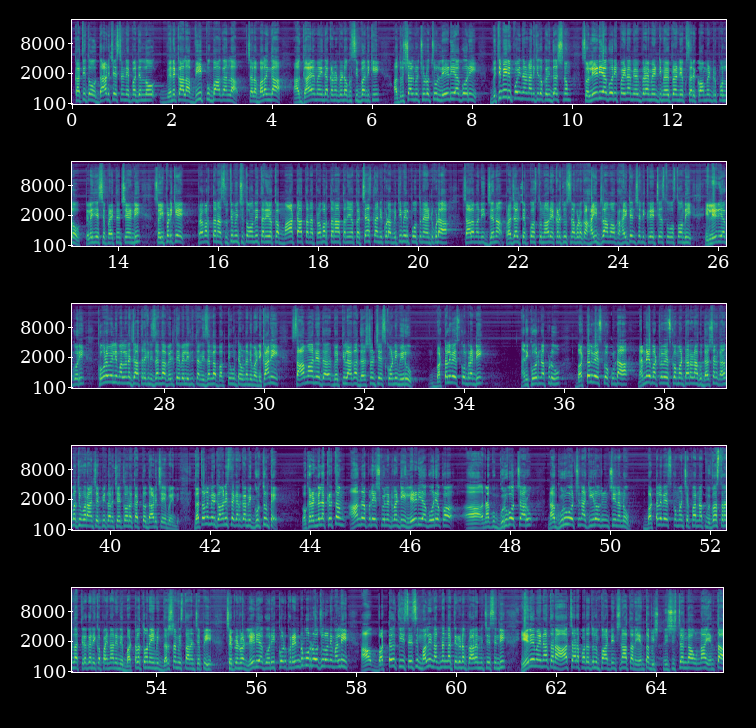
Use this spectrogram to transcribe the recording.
కత్తితో దాడి చేసిన నేపథ్యంలో వెనకాల వీపు భాగంలో చాలా బలంగా ఆ గాయమైంది అక్కడ ఉన్నటువంటి ఒక సిబ్బందికి. ఆ దృశ్యాలు మీరు చూడొచ్చు. లేడీ అగోరి మితిమీరిపోయిందనడానికి ఇది ఒక నిదర్శనం. సో లేడీ అగోరి పైన మీ అభిప్రాయం ఏంటి? మీ అభిప్రాయాన్ని ఒకసారి కామెంట్ రూపంలో తెలియజేసే ప్రయత్నం చేయండి. సో ఇప్పటికే ప్రవర్తన శృతిమించుతోంది. తన యొక్క మాట తన ప్రవర్తన తన యొక్క చేస్తాన్ని కూడా మితిమీరిపోతున్నాయంటూ కూడా చాలామంది జన ప్రజలు చెప్పుకొస్తున్నారు. ఎక్కడ చూసినా కూడా ఒక హై డ్రామా ఒక హై క్రియేట్ చేస్తూ వస్తోంది ఈ లేడీ అగోరి కుమరవెల్లి మల్లన్న జాతరకి నిజంగా వెళ్తే వెళ్ళింది. తన నిజంగా భక్తి ఉంటే ఉండనివ్వండి. కానీ సామాన్య ద- వ్యక్తిలాగా దర్శనం చేసుకోండి మీరు. బట్టలు వేసుకొని రండి అని కోరినప్పుడు బట్టలు వేసుకోకుండా నన్నే బట్టలు వేసుకోమంటారా? నాకు దర్శనానికి అనుమతి ఇవ్వరా అని చెప్పి తన చేతిలో ఉన్న కత్తితో దాడి చేయబోయింది. గతంలో మీరు గమనిస్తే కనుక మీకు గుర్తుంటే ఒక రెండు నెలల క్రితం ఆంధ్రప్రదేశ్కి వెళ్ళినటువంటి లేడీ ఆ గోరి ఒక నాకు గురువు వచ్చారు. నా గురువు వచ్చి నాకు ఈ రోజు నుంచి నన్ను బట్టలు వేసుకోమని చెప్పారు నాకు వివస్త్రంగా తిరగనికపైనా నేను బట్టలతోనే మీకు దర్శనం ఇస్తానని చెప్పి చెప్పినటువంటి లేడీ ఆ గోరి కొడుకు రెండు మూడు రోజుల్లోనే మళ్ళీ ఆ బట్టలు తీసేసి మళ్ళీ నగ్నంగా తిరగడం ప్రారంభించేసింది. ఏదేమైనా తన ఆచార పద్ధతులను పాటించినా తను ఎంత నిశిష్టంగా ఉన్నా ఎంత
